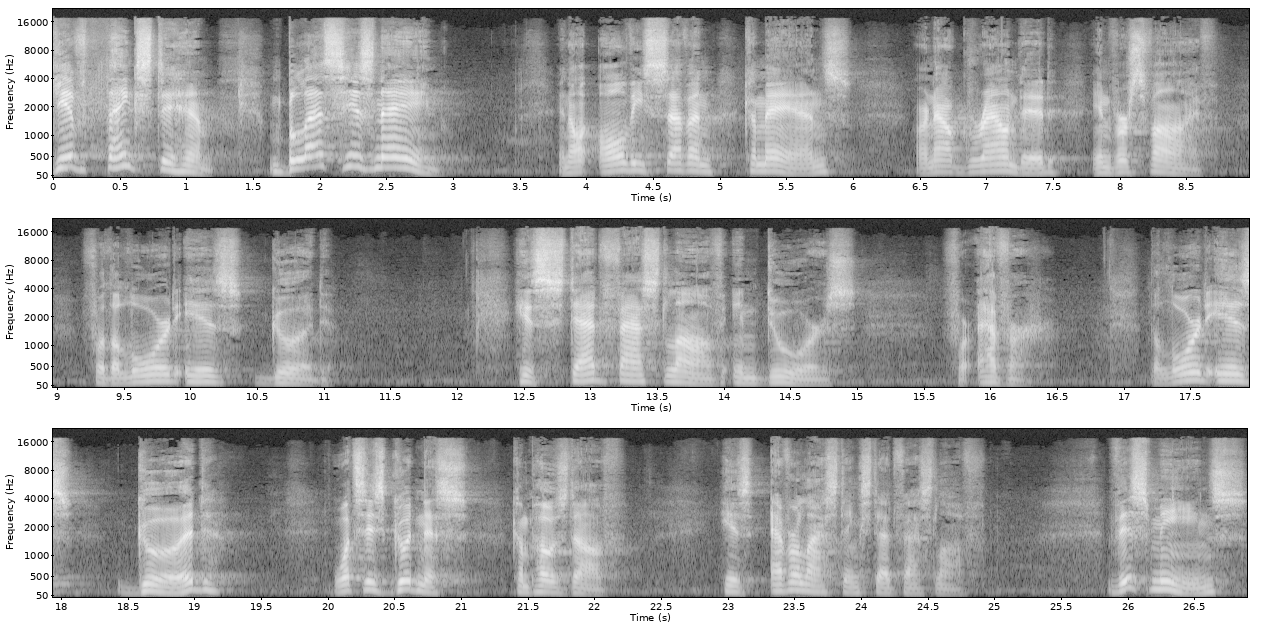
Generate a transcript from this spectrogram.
Give thanks to him. Bless his name. And all, all these seven commands are now grounded in verse 5. For the Lord is good. His steadfast love endures forever. The Lord is good. What's His goodness composed of? His everlasting steadfast love. This means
